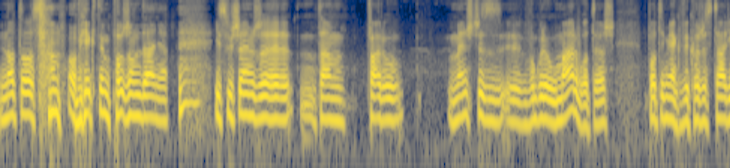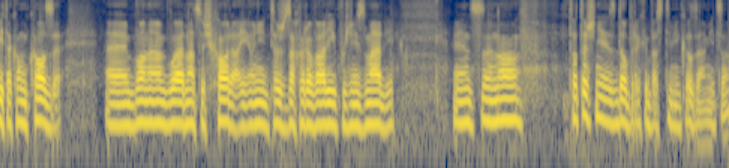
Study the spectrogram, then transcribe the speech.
no to są obiektem pożądania. I słyszałem, że tam paru mężczyzn y, w ogóle umarło też po tym, jak wykorzystali taką kozę, e, bo ona była na coś chora i oni też zachorowali i później zmarli. Więc e, no, to też nie jest dobre chyba z tymi kozami, co?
